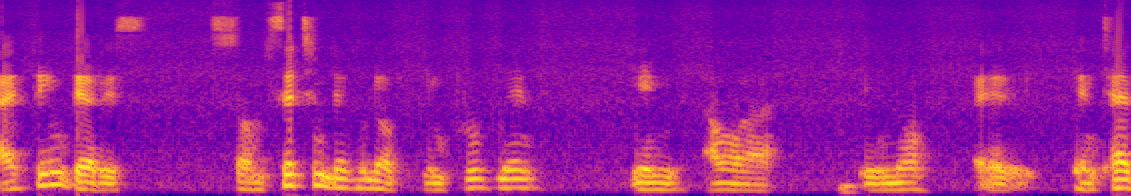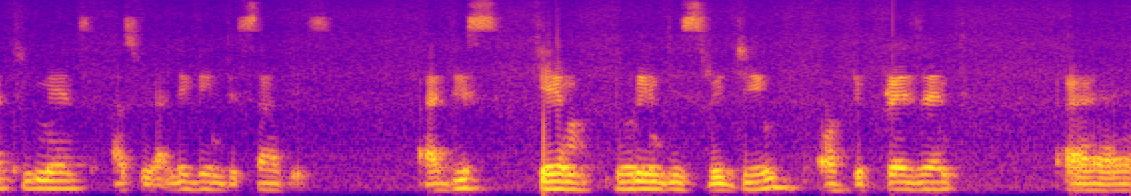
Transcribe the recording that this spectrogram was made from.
I think there is some certain level of improvement in our, you know, uh, entitlements as we are leaving the service. Uh, this came during this regime of the present uh,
